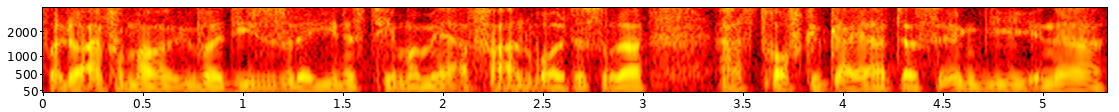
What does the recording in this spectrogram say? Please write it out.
weil du einfach mal über dieses oder jenes Thema mehr erfahren wolltest oder hast drauf gegeiert, dass irgendwie in der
